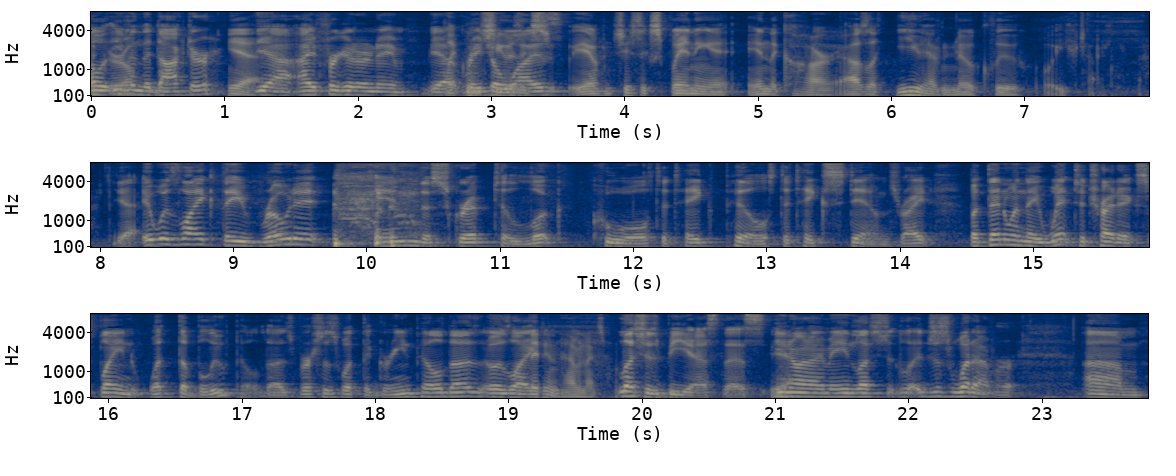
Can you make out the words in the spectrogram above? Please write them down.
oh, girl? even the doctor. Yeah. Yeah, I forget her name. Yeah, like when Rachel she was Weisz. ex- yeah when she was explaining it in the car, I was like, you have no clue what you're talking about. Yeah, it was like they wrote it in the script to look cool, to take pills, to take stims, right? But then when they went to try to explain what the blue pill does versus what the green pill does, it was like They didn't have an explanation. let's just BS this. You Yeah. know what I mean? Let's just, just whatever. Um,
